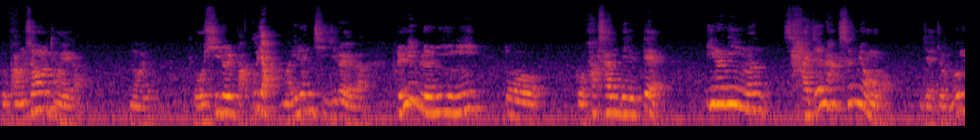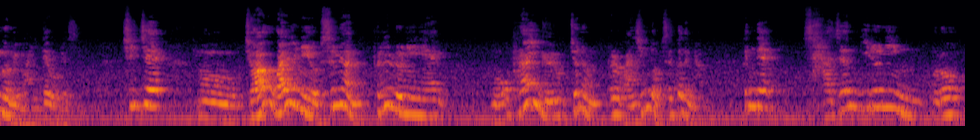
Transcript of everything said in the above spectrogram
그 방송을 통해가 뭐 교실을 바꾸자 뭐 이런 취지로 해가 플립 러닝이 또 그 확산될 때 이러닝은 사전 학습용으로 이제 좀 언급이 많이 되고 그랬어요. 실제 뭐 저하고 관련이 없으면 플립 러닝에 뭐 오프라인 교육 저는 별 관심도 없었거든요. 근데 사전 이러닝으로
